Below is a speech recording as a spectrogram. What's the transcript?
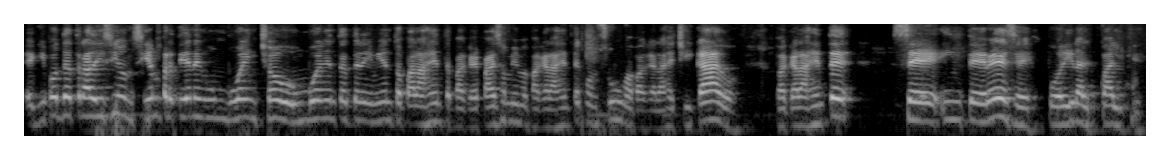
equipos de tradición, siempre tienen un buen show, un buen entretenimiento para la gente, para que para eso mismo, para que la gente consuma, para que la de Chicago, para que la gente se interese por ir al parque.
